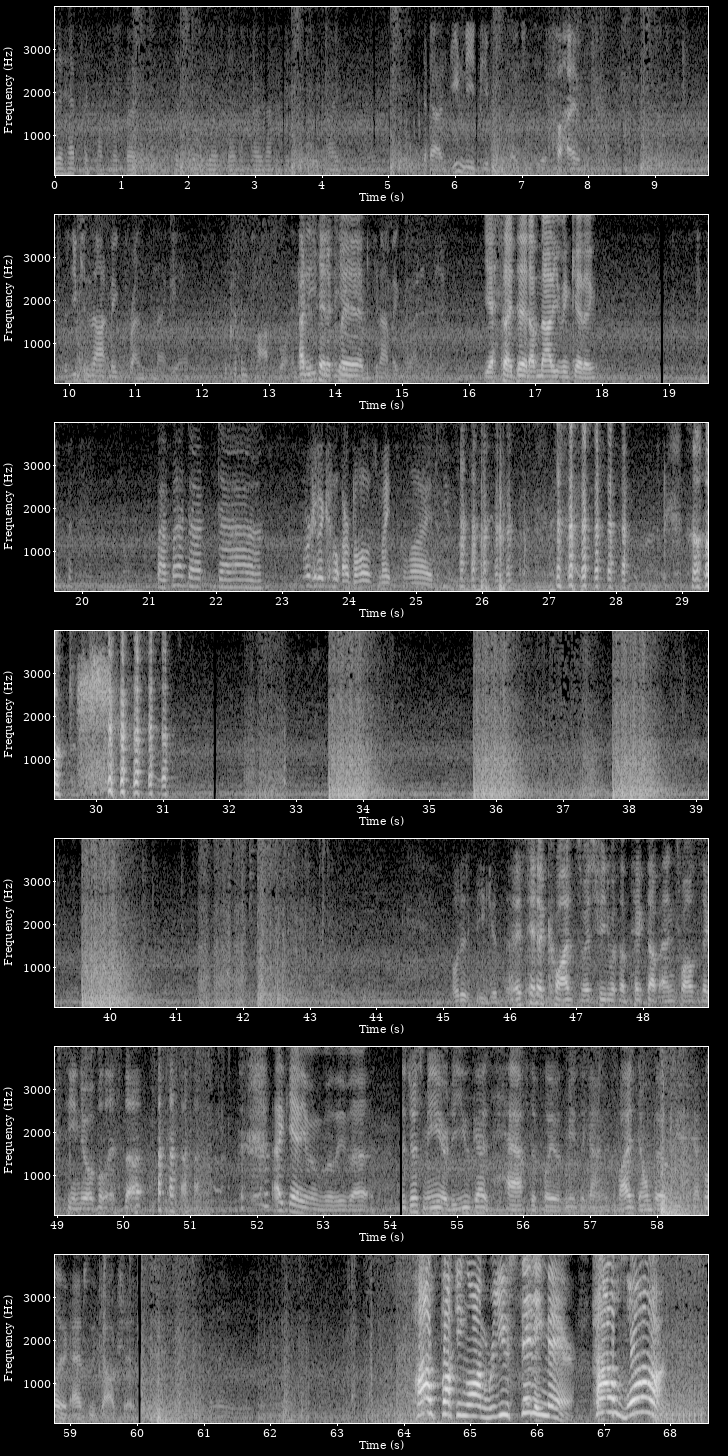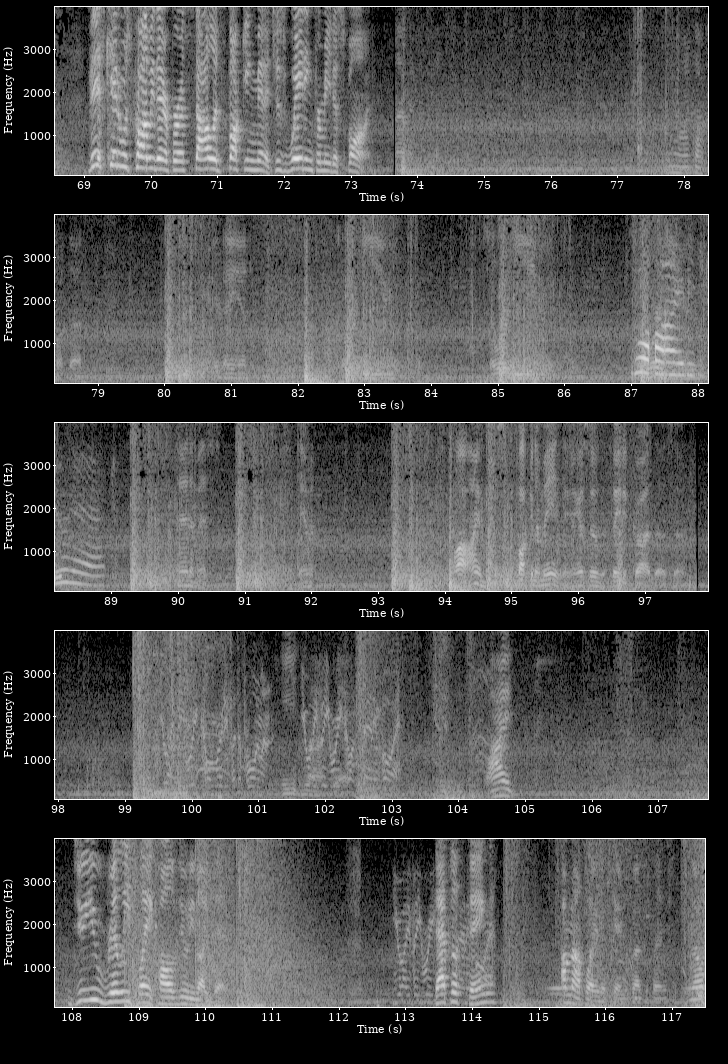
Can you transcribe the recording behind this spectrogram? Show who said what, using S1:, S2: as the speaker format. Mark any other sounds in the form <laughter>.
S1: they have picked up but there's nobody else does. I'm probably not gonna get GTA 5.
S2: Yeah, you need people to play GTA 5. Because you cannot make friends in that game. It's impossible. In
S3: I just hit a
S2: GTA,
S3: clip.
S2: You cannot make friends.
S3: Yes, I did. I'm not even kidding. ba, ba, da, da.
S4: We're gonna call our balls might collide. <laughs>
S3: okay. I just hit a quad switch feed with a picked up M1216 to a ballista. <laughs> I can't even believe that. Is it just me, or do you guys have to play with music on? Because if I don't play with music, I play like absolute dog shit. How fucking long were you sitting there? How long? This kid was probably there for a solid fucking minute, just waiting for me to spawn. You don't talk about that. So are you. So are you.
S5: Why did you do that?
S3: And I missed. Damn it. Wow, I am just fucking amazing. I guess it was a faded card though, so. Eat my damn- Why? Do you really play Call of Duty like this? That's a thing? I'm not playing this game if that's a thing. No.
